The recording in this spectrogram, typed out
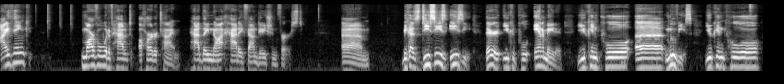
I think Marvel would have had a harder time had they not had a foundation first. Um because is easy. There you can pull animated, you can pull uh movies, you can pull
